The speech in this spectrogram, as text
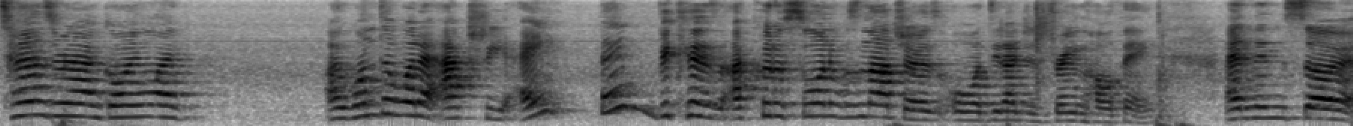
turns around going like, I wonder what I actually ate then? Because I could have sworn it was nachos, or did I just dream the whole thing? And then, so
